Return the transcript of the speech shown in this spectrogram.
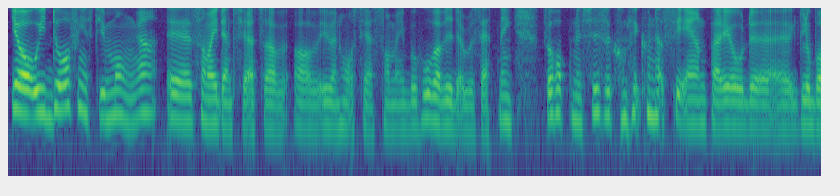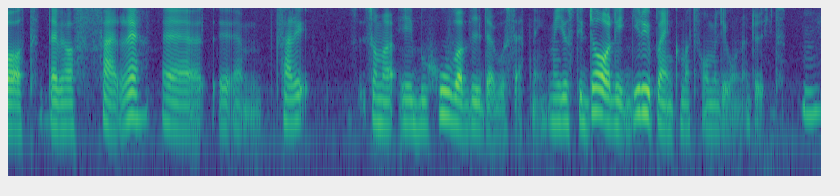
Ja, och idag finns det ju många eh, som har identifierats av, av UNHCR som är i behov av vidarebosättning. Förhoppningsvis så kommer vi kunna se en period eh, globalt där vi har färre, eh, eh färre som är i behov av vidarebosättning. Men just idag ligger det på 1,2 miljoner drygt. Mm.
